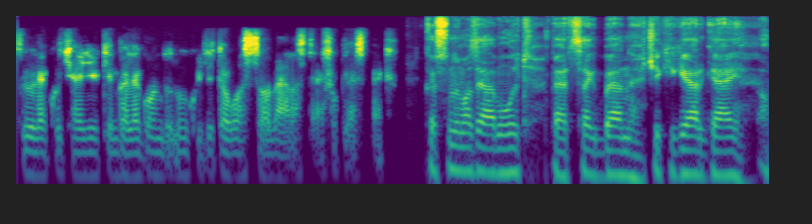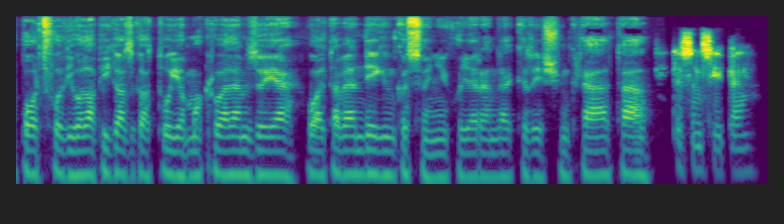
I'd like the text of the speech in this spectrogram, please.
főleg, hogyha egyébként belegondolunk, hogy a tavasszal választások lesznek. Köszönöm az elmúlt percekben. Csiki Gergály, a portfólió alapigazgatója, makroelemzője volt a vendégünk. Köszönjük, hogy a rendelkezésünkre álltál. Köszönöm szépen.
